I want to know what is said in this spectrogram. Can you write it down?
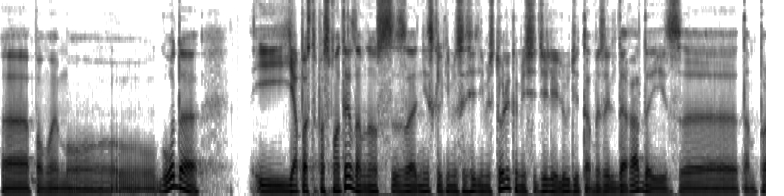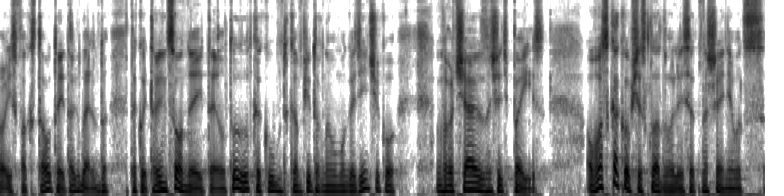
а, по-моему, года. И я просто посмотрел, там но за несколькими соседними столиками сидели люди там из Эльдорадо, из, э, там, из Фокстаута и так далее. Ну, такой традиционный ритейл. Тут, тут какому-то компьютерному магазинчику вручают, значит, приз. У вас как вообще складывались отношения вот с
